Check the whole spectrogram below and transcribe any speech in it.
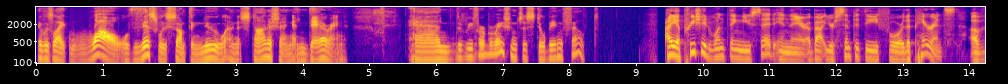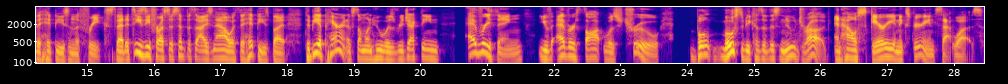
It was like, wow, this was something new and astonishing and daring. And the reverberations are still being felt. I appreciate one thing you said in there about your sympathy for the parents of the hippies and the freaks. That it's easy for us to sympathize now with the hippies, but to be a parent of someone who was rejecting everything you've ever thought was true bo- mostly because of this new drug and how scary an experience that was.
